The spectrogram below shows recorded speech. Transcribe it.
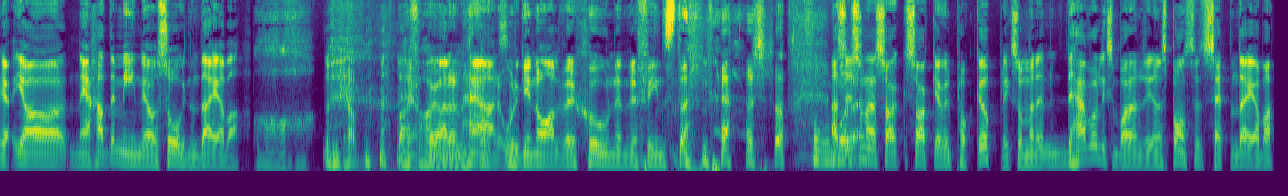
Jag, jag, när jag hade min och såg den där, jag bara, åh, jag, varför har jag den här originalversionen när det finns den där? Så, Alltså det är sådana sak, saker jag vill plocka upp liksom. Men det här var liksom bara en ren respons till sätten där. Jag bara,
